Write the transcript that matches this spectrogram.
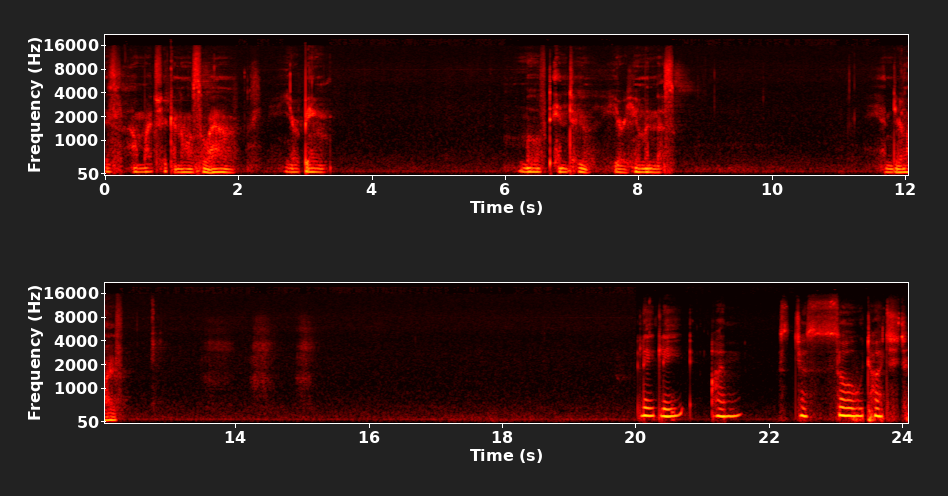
is how much you can also have your being moved into your humanness and your life. Lately, I'm just so touched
